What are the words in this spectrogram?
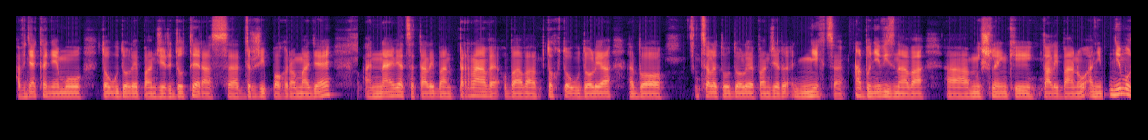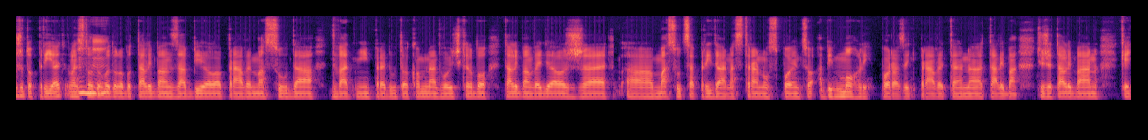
A vďaka nemu to údolie Panžir doteraz drží pohromade. A najviac sa Taliban práve obáva tohto údolia, lebo celé to údolie Panžir nechce alebo nevyznáva myšlienky Talibánu. Ani nemôže to prijať len z toho mm-hmm. dôvodu, lebo Taliban zabil práve Masúda dva dní pred útokom na dvojčke, lebo Taliban vedel, že Masúd sa pridá na stranu spojencov, aby mohli poraziť práve ten Taliban. Čiže Taliban, keď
